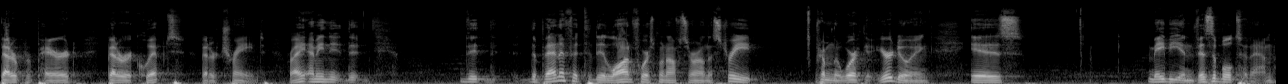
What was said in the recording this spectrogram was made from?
better prepared, better equipped, better trained. Right? I mean, the, the, the, benefit to the law enforcement officer on the street from the work that you're doing is maybe invisible to them,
